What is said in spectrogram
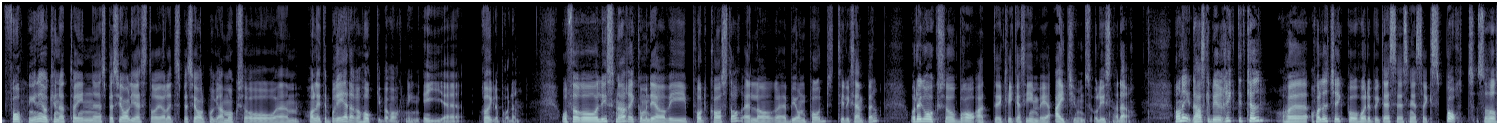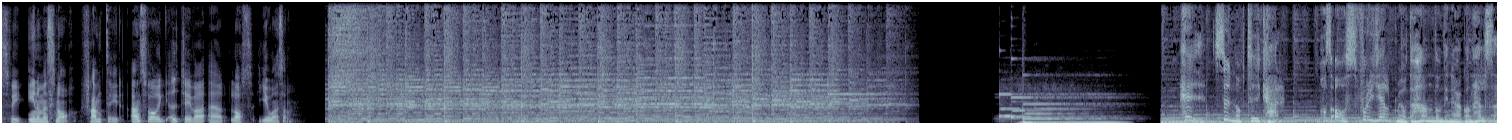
förhoppningen är att kunna ta in specialgäster och göra lite specialprogram också och um, ha en lite bredare hockeybevakning i uh, Röglepodden. Och för att lyssna rekommenderar vi Podcaster eller Beyond Pod till exempel. Och det går också bra att klicka sig in via iTunes och lyssna där. Hörrni, det här ska bli riktigt kul. Håll utkik på hd.se sport så hörs vi inom en snar framtid. Ansvarig utgivare är Lars Johansson. Hej, Synoptik här. Hos oss får du hjälp med att ta hand om din ögonhälsa.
